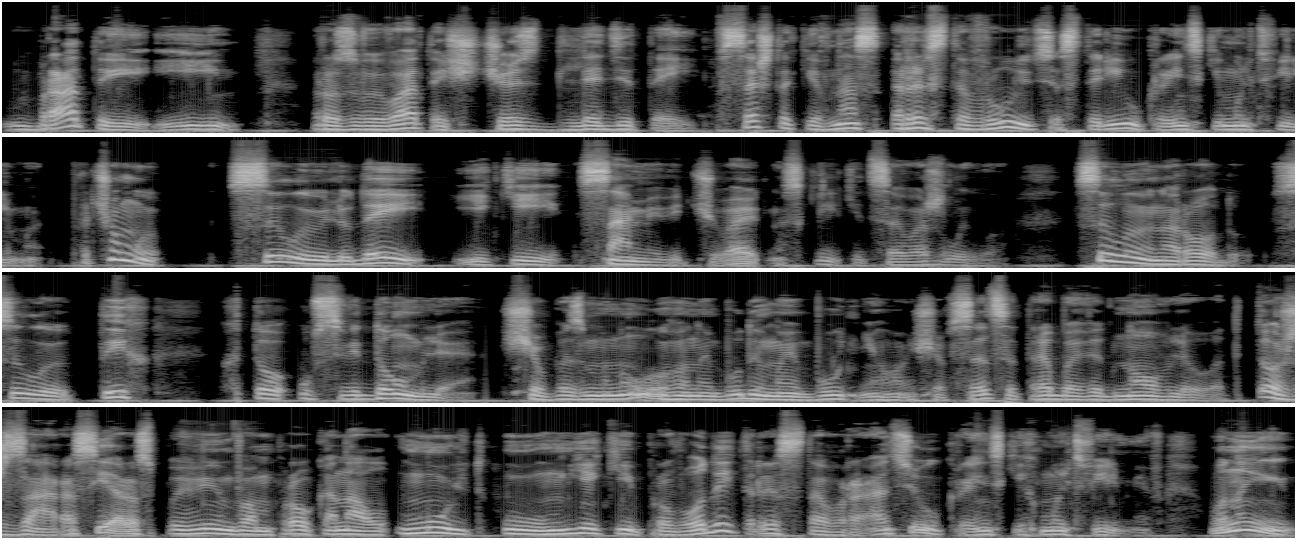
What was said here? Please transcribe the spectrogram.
брати і розвивати щось для дітей. Все ж таки в нас реставруються старі українські мультфільми. Причому силою людей, які самі відчувають, наскільки це важливо силою народу, силою тих, хто усвідомлює, що без минулого не буде майбутнього, що все це треба відновлювати. Тож зараз я розповім вам про канал Мультум, який проводить реставрацію українських мультфільмів. Вони,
